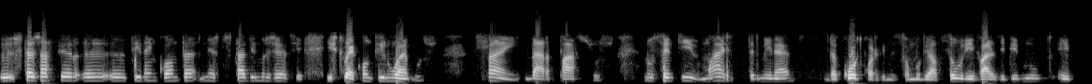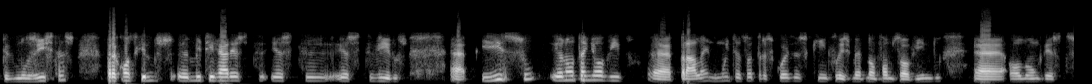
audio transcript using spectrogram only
eh, esteja a ser uh, tida em conta neste estado de emergência. Isto é, continuamos sem dar passos no sentido mais determinante de acordo com a Organização Mundial de Saúde e vários epidemiologistas, para conseguirmos uh, mitigar este, este, este vírus. Uh, e isso eu não tenho ouvido, uh, para além de muitas outras coisas que infelizmente não fomos ouvindo ao longo destes,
